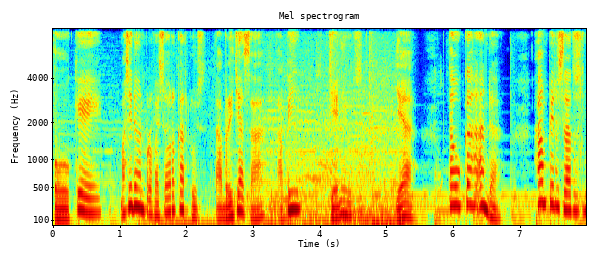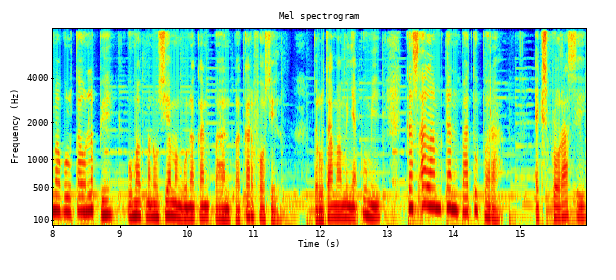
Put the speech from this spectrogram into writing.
Oke, masih dengan Profesor Kardus, tak berjasa tapi jenius. Ya, tahukah Anda, hampir 150 tahun lebih umat manusia menggunakan bahan bakar fosil, terutama minyak bumi, gas alam dan batu bara. Eksplorasi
